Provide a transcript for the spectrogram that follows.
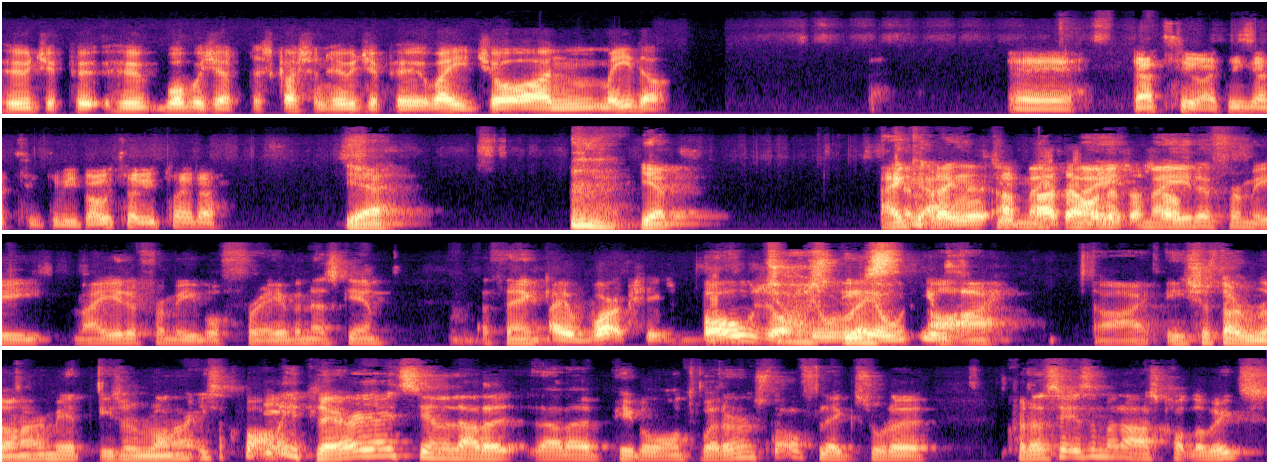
Who would you put? Who? What was your discussion? Who would you put away? Jota and Maeda. Uh, that's who I think that's did we both say we played that? Yeah. yep. I And got bring my, Abada my, my sub. For me. Maeda for me will brave in this game. I think. It works his balls off. Just- He'll, he's, he'll, he'll, aye, aye, he's just a runner, mate. He's a runner. He's a quality player. I'd seen a lot of lot of people on Twitter and stuff like sort of criticism in the last couple of weeks.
